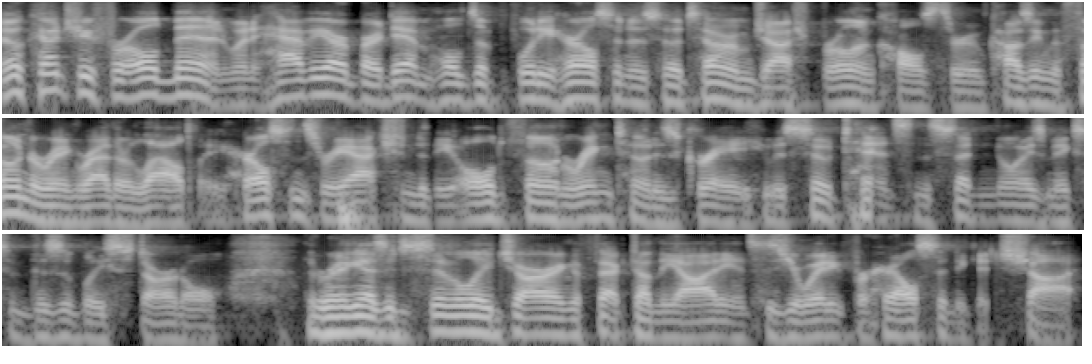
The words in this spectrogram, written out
No Country for Old Men. When Javier Bardem holds up Woody Harrelson in his hotel room, Josh Brolin calls through causing the phone to ring rather loudly. Harrelson's reaction to the old phone ringtone is great. He was so tense, and the sudden noise makes him visibly startle. The ring has a similarly jarring effect on the audience as you're waiting for Harrelson to get shot.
